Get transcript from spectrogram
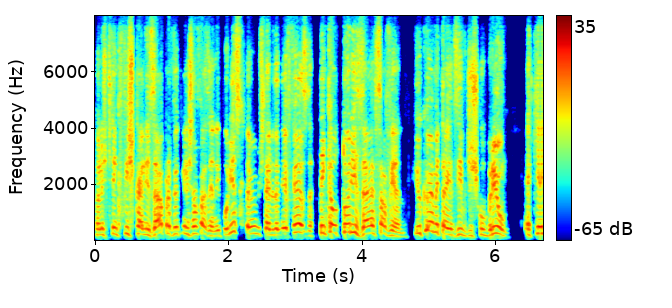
Então eles têm que fiscalizar para ver o que eles estão fazendo. E por isso que também o Ministério da Defesa tem que autorizar essa venda. E o que o MTIZIV descobriu é que,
